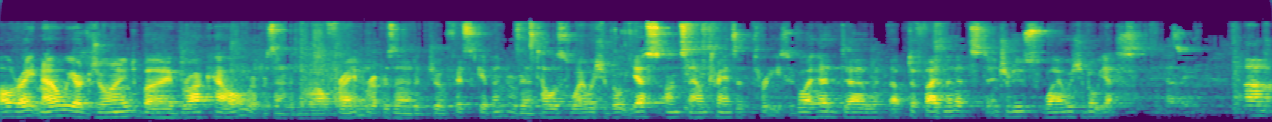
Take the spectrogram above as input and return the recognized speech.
All right, now we are joined by Brock Howell, Representative Noel Frame, Representative Joe Fitzgibbon, who are going to tell us why we should vote yes on Sound Transit 3. So go ahead uh, with up to five minutes to introduce why we should vote yes. Fantastic. Um,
